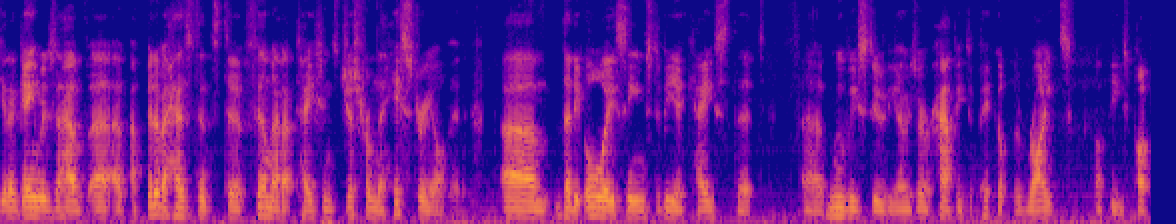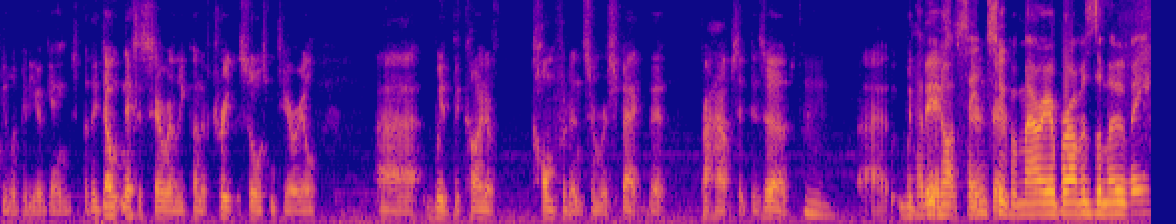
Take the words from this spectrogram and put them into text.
you know, gamers have a, a bit of a hesitance to film adaptations just from the history of it. Um, that it always seems to be a case that uh, movie studios are happy to pick up the rights of these popular video games, but they don't necessarily kind of treat the source material uh, with the kind of confidence and respect that perhaps it deserves. Mm. Uh, with Have this, you not they're- seen they're- Super Mario Brothers the movie?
